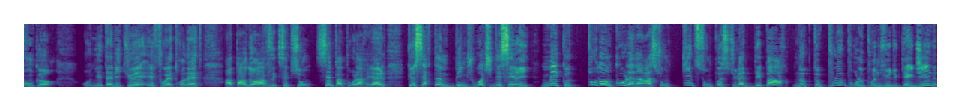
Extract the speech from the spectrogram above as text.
encore. On y est habitué et faut être honnête, à part de rares exceptions, c'est pas pour la réal que certains binge-watch des séries. Mais que tout d'un coup la narration quitte son postulat de départ, n'opte plus pour le point de vue du gaijin,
